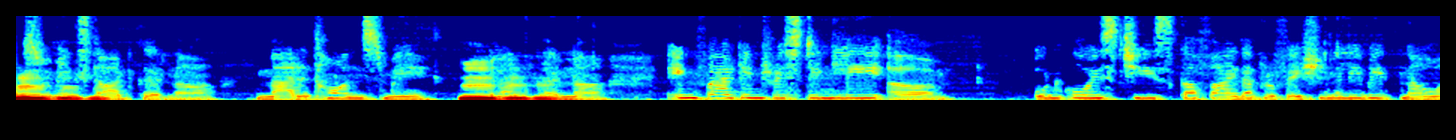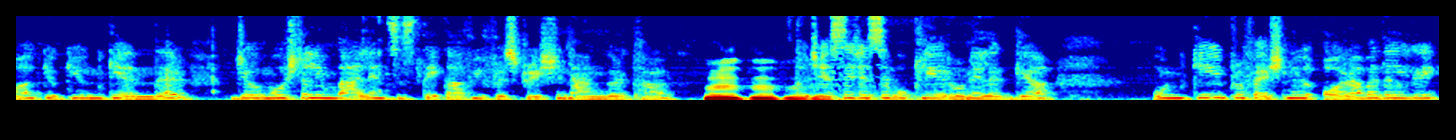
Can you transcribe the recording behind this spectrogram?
हम्म, स्विमिंग स्टार्ट करना मैराथॉन्स में रन करना। इनफैक्ट इंटरेस्टिंगली उनको इस चीज़ का फ़ायदा प्रोफेशनली भी इतना हुआ क्योंकि उनके अंदर जो इमोशनल इम्बैलेंसेस थे काफ़ी फ्रस्ट्रेशन एंगर था। हम्म हम्म तो हम्म, जैसे जैसे वो क्लियर होने लग गया उनकी प्रोफेशनल और बदल गई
